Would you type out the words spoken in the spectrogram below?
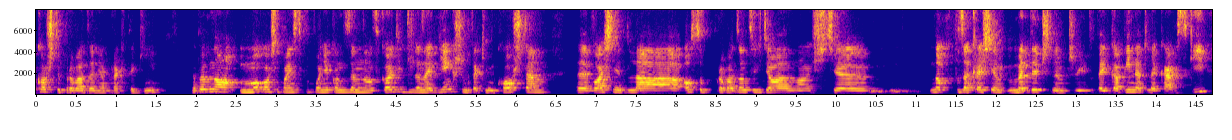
koszty prowadzenia praktyki. Na pewno mogą się Państwo poniekąd ze mną zgodzić, że największym takim kosztem właśnie dla osób prowadzących działalność e, no, w zakresie medycznym, czyli tutaj gabinet lekarski,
